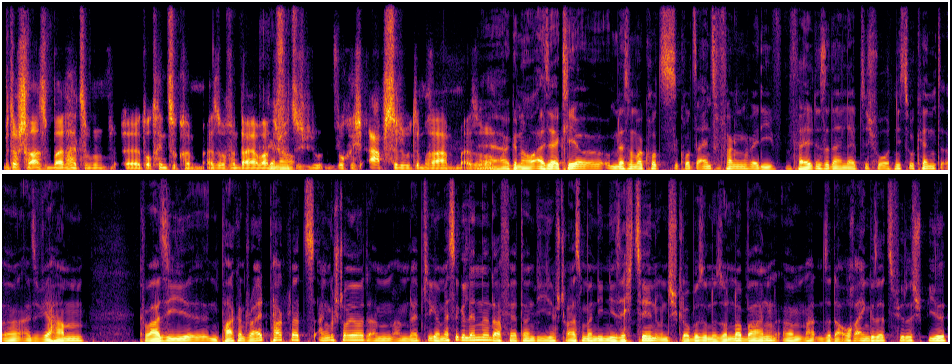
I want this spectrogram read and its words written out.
mit der Straßenbahn halt zum, äh, dorthin zu kommen. Also von daher waren genau. 40 Minuten wirklich absolut im Rahmen. Also ja, genau. Also erkläre, um das nochmal kurz, kurz einzufangen, wer die Verhältnisse da in Leipzig vor Ort nicht so kennt. Äh, also wir haben quasi einen Park-and-Ride-Parkplatz angesteuert am, am, Leipziger Messegelände. Da fährt dann die Straßenbahnlinie 16 und ich glaube, so eine Sonderbahn ähm, hatten sie da auch eingesetzt für das Spiel.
